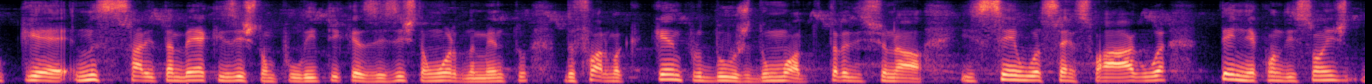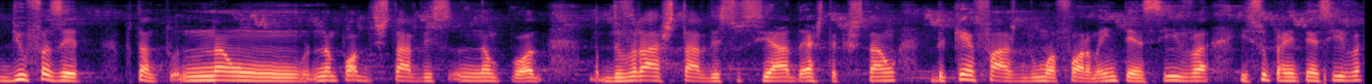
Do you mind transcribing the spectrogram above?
o que é necessário também é que existam políticas, exista um ordenamento, de forma que quem produz de um modo tradicional e sem o acesso à água tenha condições de o fazer. Portanto, não, não pode estar, não pode, deverá estar dissociado esta questão de quem faz de uma forma intensiva e super intensiva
